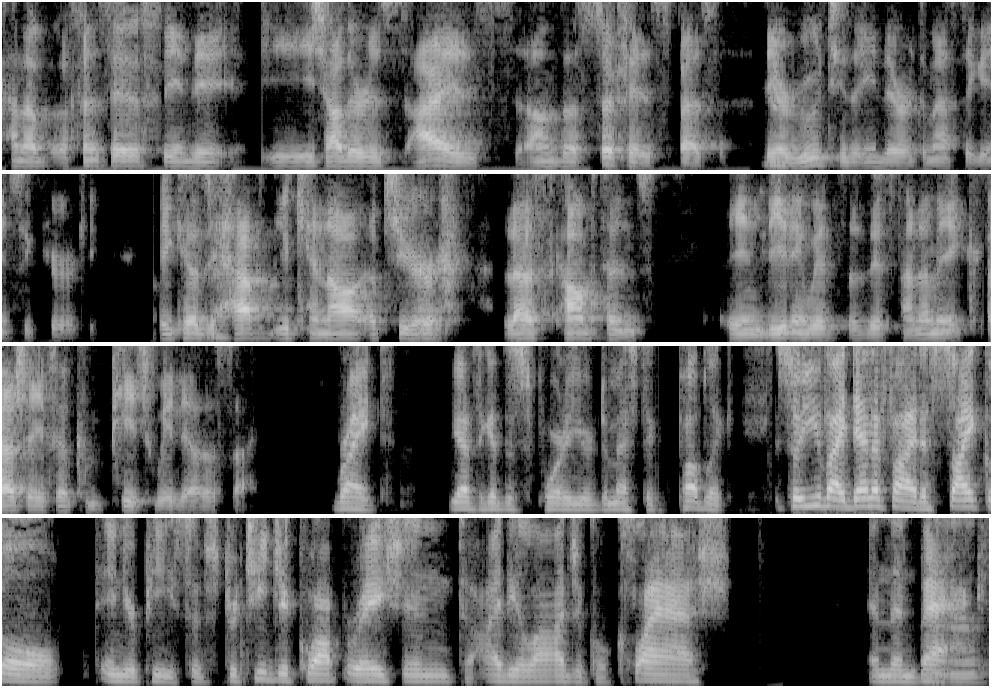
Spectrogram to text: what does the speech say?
kind of offensive in the, each other's eyes on the surface, but they're hmm. rooted in their domestic insecurity because you have you cannot appear less competent in dealing with this pandemic, especially if you compete with the other side. Right. You have to get the support of your domestic public. So you've identified a cycle in your piece of strategic cooperation to ideological clash and then back. Mm-hmm.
